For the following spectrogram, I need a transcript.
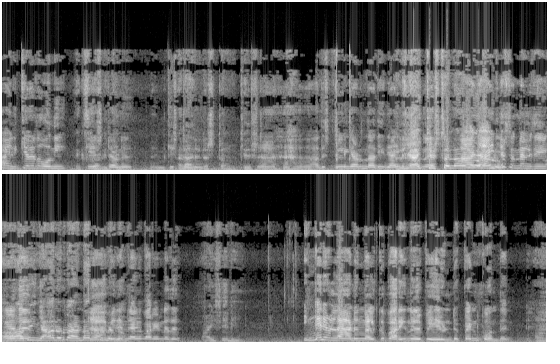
ആ എനിക്കത് തോന്നി. എനിക്ക് ഇഷ്ടമാണ്. എനിക്കിഷ്ടമാണ്. അത് ഇഷ്ടമില്ലെങ്കിൽ അവിടെ മതി. ഞാൻ ഞാൻ ഇഷ്ടമല്ല ജീവിക്കുന്നത് പറയേണ്ടത്? ഇങ്ങനെയുള്ള ആണുങ്ങൾക്ക് പറയുന്ന ഒരു പേരുണ്ട് പെൺകൊന്തൻ. ആണ്.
